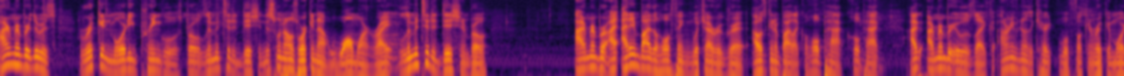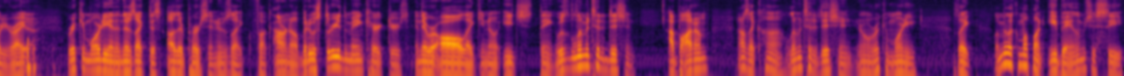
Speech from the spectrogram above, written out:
I remember there was Rick and Morty Pringles, bro, limited edition. This one I was working at Walmart, right? Uh-huh. Limited edition, bro. I remember I, I didn't buy the whole thing, which I regret. I was gonna buy like a whole pack, whole pack. I, I remember it was like I don't even know the character well fucking Rick and Morty, right? Yeah. Rick and Morty and then there's like this other person. It was like fuck, I don't know. But it was three of the main characters and they were all like, you know, each thing. It was limited edition. I bought them and I was like, huh, limited edition, you know, Rick and Morty. I was like, let me look them up on eBay. Let me just see.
